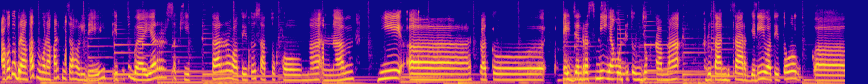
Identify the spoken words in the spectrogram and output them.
Aku tuh berangkat menggunakan visa holiday itu tuh bayar sekitar waktu itu 1,6 di uh, suatu agent resmi yang udah ditunjuk sama kedutaan besar. Jadi waktu itu uh,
